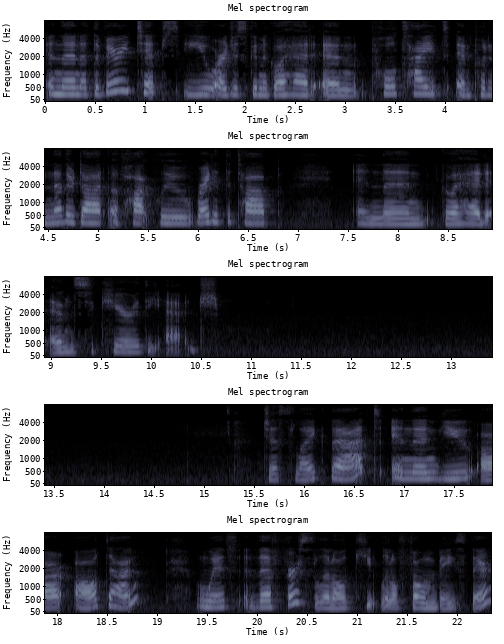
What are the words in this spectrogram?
And then at the very tips, you are just going to go ahead and pull tight and put another dot of hot glue right at the top and then go ahead and secure the edge. Just like that. And then you are all done with the first little cute little foam base there.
